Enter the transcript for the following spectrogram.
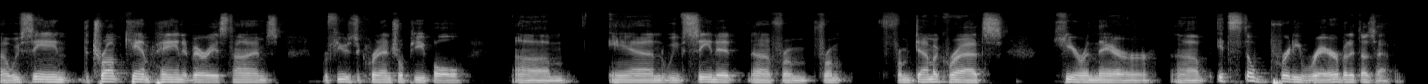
Uh, we've seen the Trump campaign at various times refuse to credential people, um, and we've seen it uh, from from from Democrats here and there. Uh, it's still pretty rare, but it does happen.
